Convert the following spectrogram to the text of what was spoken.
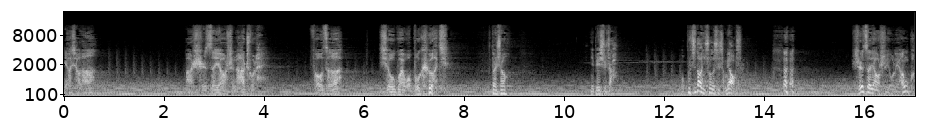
杨小狼，把十字钥匙拿出来，否则休怪我不客气。段生，你别使诈，我不知道你说的是什么钥匙。十字钥匙有两把，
